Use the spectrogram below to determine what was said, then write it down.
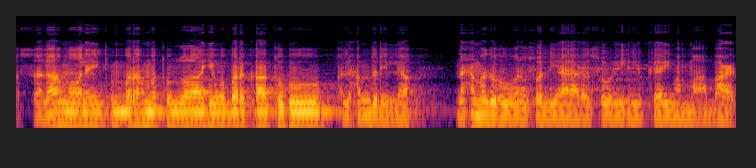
السلام عليكم ورحمة الله وبركاته. الحمد لله نحمده ونصلي على رسوله الكريم أما بعد.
